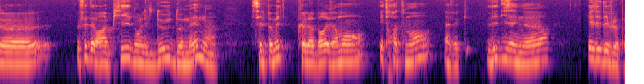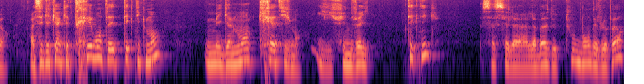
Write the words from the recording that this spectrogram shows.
euh, le fait d'avoir un pied dans les deux domaines, ça lui permet de collaborer vraiment étroitement avec les designers et les développeurs. C'est quelqu'un qui est très bon te- techniquement, mais également créativement. Il fait une veille technique, ça c'est la, base de tout bon développeur,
